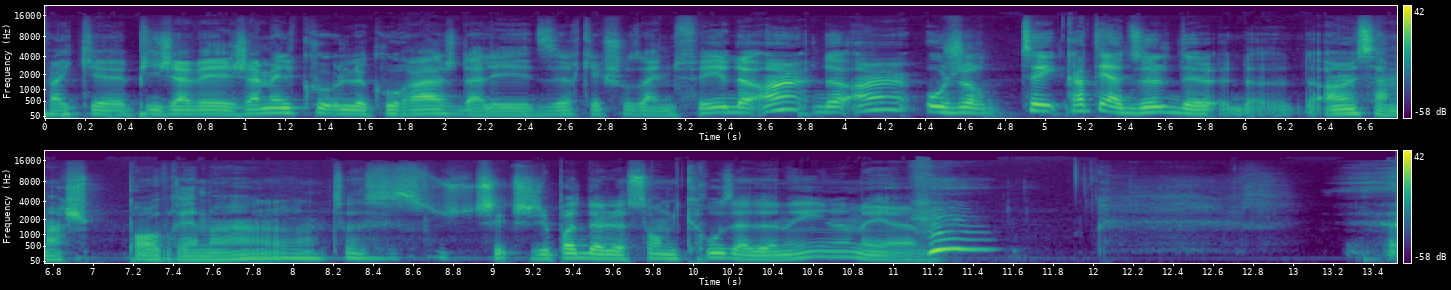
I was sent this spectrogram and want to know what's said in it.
Fait que, puis j'avais jamais le, cou- le courage d'aller dire quelque chose à une fille. De un, de un aujourd'hui, quand t'es adulte, de, de, de un, ça marche pas vraiment. J'ai pas de leçon de cruise à donner, là, mais. euh, euh,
